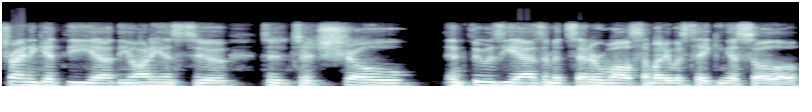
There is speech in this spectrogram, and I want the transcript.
trying to get the uh, the audience to to to show enthusiasm, etc., while somebody was taking a solo.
